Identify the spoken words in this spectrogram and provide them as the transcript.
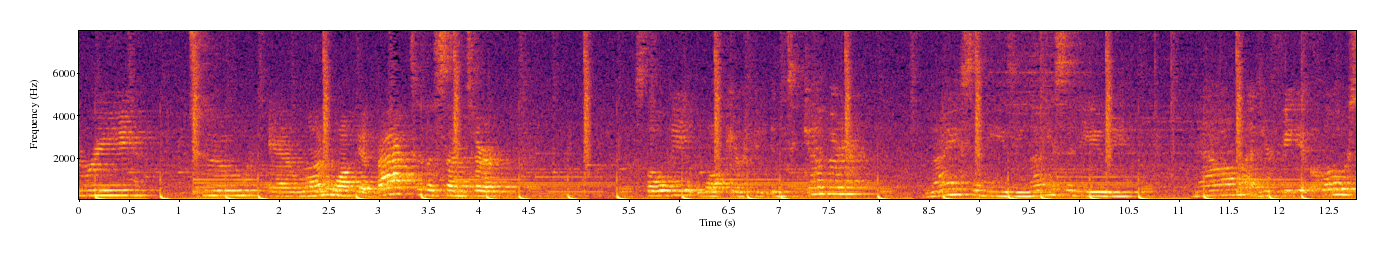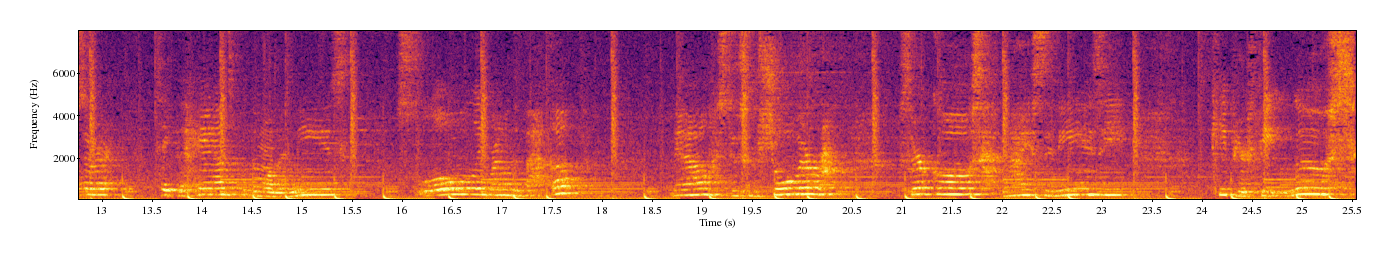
three, two, and one. Walk it back to the center. Slowly walk your feet in together. Nice and easy, nice and easy. Now, as your feet get closer, take the hands, put them on the knees, slowly round the back up. Now, let's do some shoulder circles, nice and easy. Keep your feet loose,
